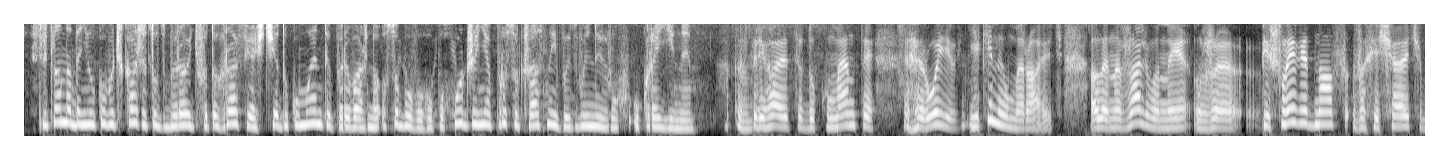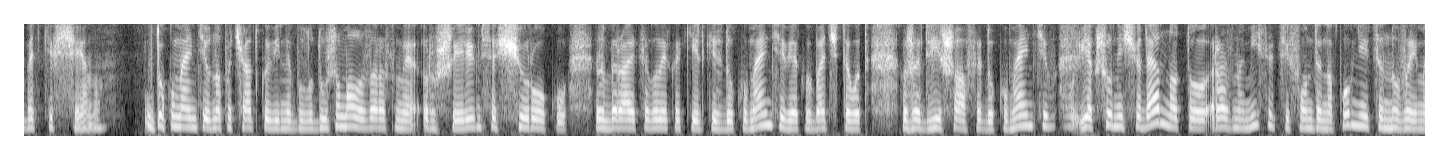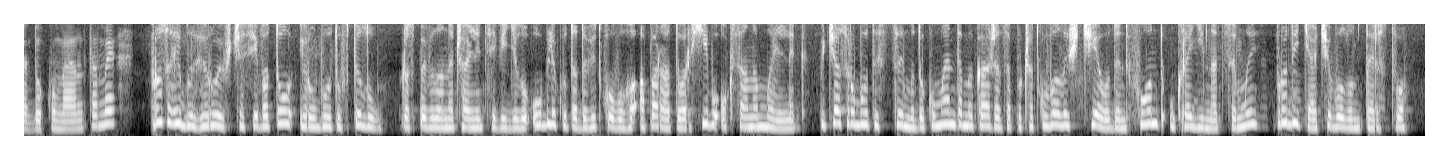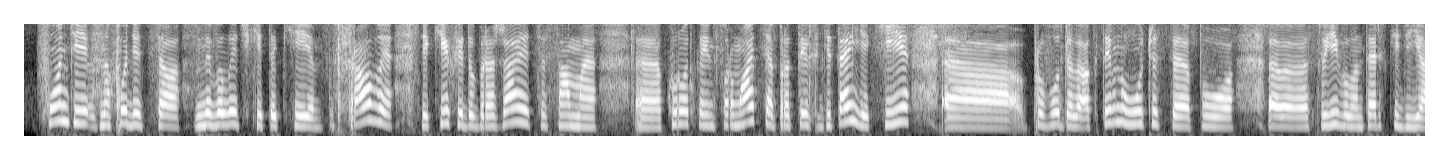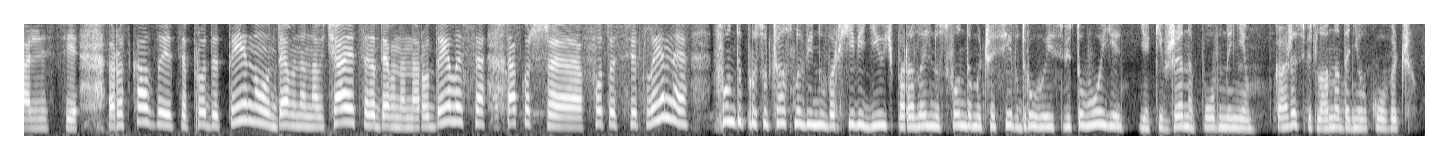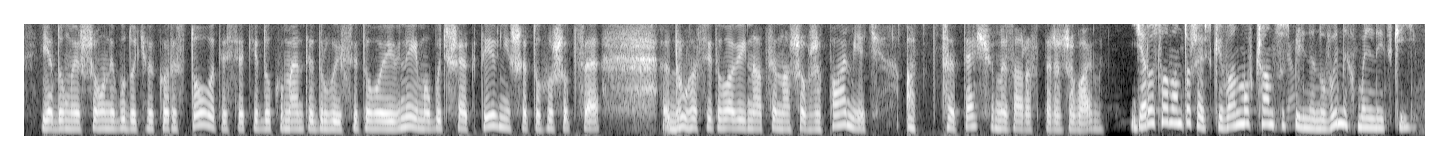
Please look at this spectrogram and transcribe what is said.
Світлана Данілкович каже, тут збирають фотографії, а ще документи, переважно особового походження, про сучасний визвольний рух України. Зберігаються документи героїв, які не вмирають, але на жаль, вони вже пішли від нас, захищаючи батьківщину. Документів на початку війни було дуже мало. Зараз ми розширюємося. Щороку збирається велика кількість документів. Як ви бачите, от вже дві шафи документів. Якщо не щоденно, то раз на місяць ці фонди наповнюються новими документами. Про загиблих героїв часів АТО і роботу в тилу розповіла начальниця відділу обліку та довідкового апарату архіву Оксана Мельник. Під час роботи з цими документами каже, започаткували ще один фонд Україна це ми про дитяче волонтерство. Фонді знаходяться невеличкі такі справи, в яких відображається саме е, коротка інформація про тих дітей, які е, проводили активну участь по е, своїй волонтерській діяльності. Розказується про дитину, де вона навчається, де вона народилася. Також фотосвітлини. Фонди про сучасну війну в архіві діють паралельно з фондами часів Другої світової, які вже наповнені, каже Світлана Данілкович. Я думаю, що вони будуть використовуватися як і документи Другої світової війни, і, мабуть, ще активніше, тому що це Друга світова війна це наша вже пам'ять, а це те, що ми зараз переживаємо. Ярослав Антошевський, Іван Мовчан, Суспільне новини, Хмельницький.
